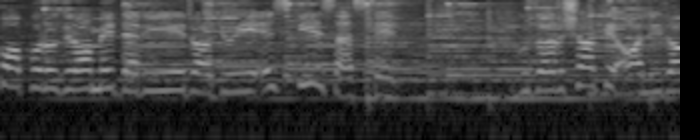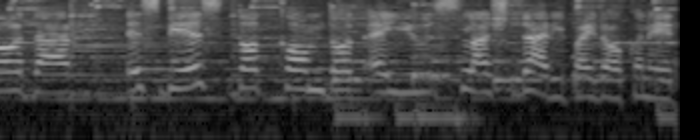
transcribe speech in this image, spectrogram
با پروگرام دری رادیوی SBS هستید گزارشات عالی را در sbs.com.au دری پیدا کنید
